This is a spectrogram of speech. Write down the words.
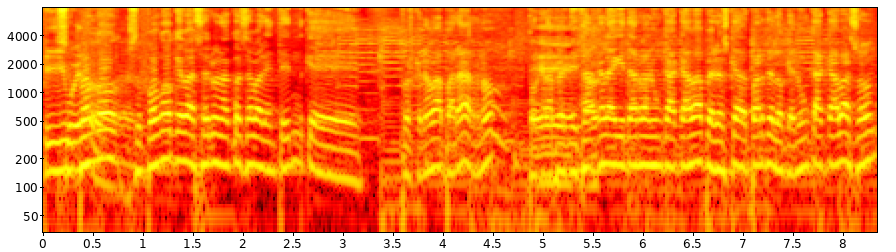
Sí, supongo, bueno. supongo que va a ser una cosa, Valentín, que pues que no va a parar, ¿no? Porque el Eh, aprendizaje de la guitarra nunca acaba, pero es que aparte lo que nunca acaba son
